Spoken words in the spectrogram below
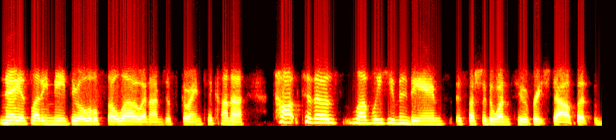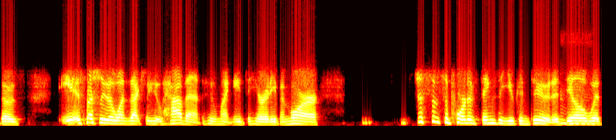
Nay is letting me do a little solo, and I'm just going to kind of talk to those lovely human beings, especially the ones who have reached out, but those, especially the ones actually who haven't, who might need to hear it even more just some supportive things that you can do to mm-hmm. deal with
